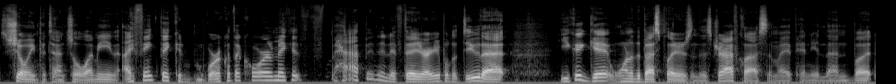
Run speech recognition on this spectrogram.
showing potential. I mean, I think they could work with the core and make it happen. And if they are able to do that, you could get one of the best players in this draft class, in my opinion. Then, but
